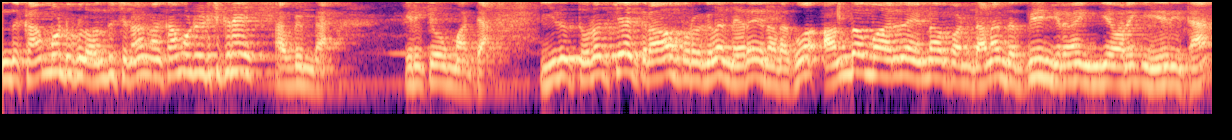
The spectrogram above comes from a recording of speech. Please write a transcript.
இந்த காம்பவுண்டுக்குள்ளே வந்துச்சுன்னா நான் காம்பவுண்ட் அடிச்சுக்கிறேன் அப்படிம்பேன். இடிக்கவும் மாட்டேன். இது தொடர்ச்சியாக கிராமப்புறங்களில் நிறைய நடக்கும். அந்த மாதிரி தான் என்ன பண்ணிட்டான்னா இந்த பீங்கிறவன் இங்கே வரைக்கும் ஏறிட்டான்.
